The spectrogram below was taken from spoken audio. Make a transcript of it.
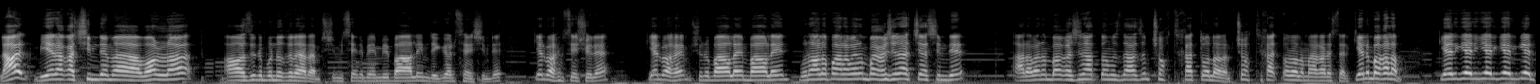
Lan bir yere kaçayım deme. Vallahi ağzını bunu kırarım. Şimdi seni ben bir bağlayayım da gör sen şimdi. Gel bakayım sen şöyle. Gel bakayım. Şunu bağlayın bağlayın. Bunu alıp arabanın bagajına atacağız şimdi. Arabanın bagajına atmamız lazım. Çok dikkatli olalım. Çok dikkatli olalım arkadaşlar. Gelin bakalım. Gel gel gel gel gel.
